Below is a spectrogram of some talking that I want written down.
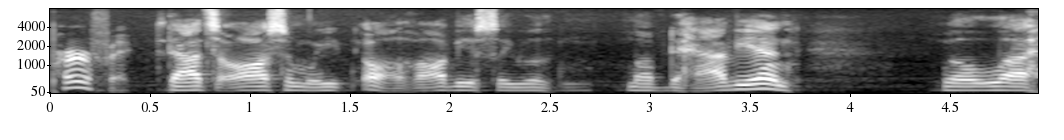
"Perfect." That's awesome. We oh, obviously we'll love to have you, and we'll uh,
